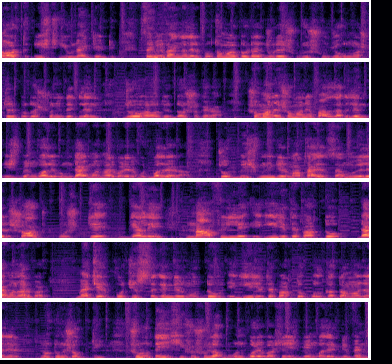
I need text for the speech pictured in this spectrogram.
নর্থ ইস্ট ইউনাইটেড। সেমিফাইনালের প্রথমার্ধটা জুড়ে শুধু সুযোগ নষ্টের প্রদর্শনী দেখলেন যুব ভারতীর দর্শকেরা। সমানে সমানে পাল্লা দিলেন ইস্টবেঙ্গল এবং ডায়মন্ড হারবারের ফুটবলারেরা। চব্বিশ মিনিটের মাথায় স্যামুয়েলের শট পোস্টে গেলে না ফিরলে এগিয়ে যেতে পারত ডায়মন্ড হারবার। ম্যাচের পঁচিশ সেকেন্ডের মধ্যেও এগিয়ে যেতে পারত কলকাতা ময়দানের নতুন শক্তি। শুরুতেই শিশুসুলভ ভুল করে বসে ইস্টবেঙ্গলের ডিফেন্স।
